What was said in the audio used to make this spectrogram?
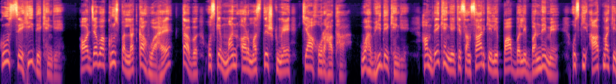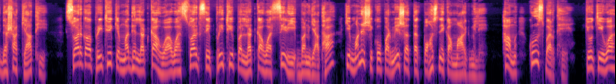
क्रूस से ही देखेंगे। और जब वह क्रूस पर लटका हुआ है तब उसके मन और मस्तिष्क में क्या हो रहा था, वह भी देखेंगे। हम देखेंगे कि संसार के लिए पाप बलि बनने में उसकी आत्मा की दशा क्या थी। स्वर्ग और पृथ्वी के मध्य लटका हुआ, वह स्वर्ग से पृथ्वी पर लटका हुआ सीढ़ी बन गया था कि मनुष्य को परमेश्वर तक पहुँचने का मार्ग मिले। हम क्रूस पर थे, क्योंकि वह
